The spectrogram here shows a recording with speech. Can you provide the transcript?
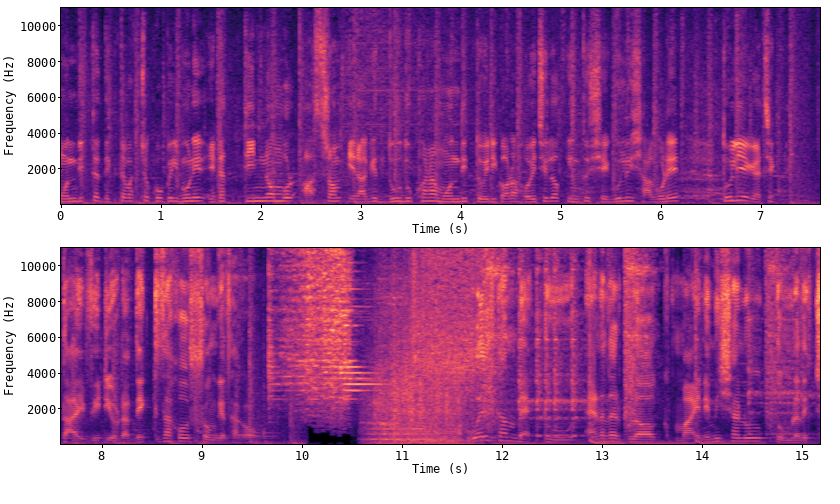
মন্দিরটা দেখতে পাচ্ছ কপিল মুনির এটা তিন নম্বর আশ্রম। এর আগে দু দুখানা মন্দির তৈরি করা হয়েছিল কিন্তু সেগুলি সাগরে তলিয়ে গেছে। তাই ভিডিওটা দেখতে থাকো, সঙ্গে থাকো। Welcome back to another blog my name is Shanu তোমরা দেখছ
